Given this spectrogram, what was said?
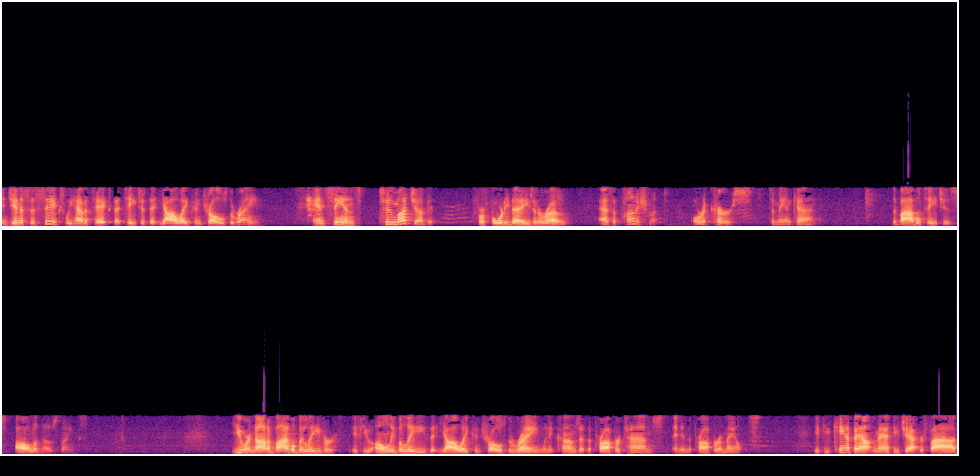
In Genesis 6, we have a text that teaches that Yahweh controls the rain and sends too much of it for 40 days in a row as a punishment or a curse to mankind. The Bible teaches all of those things. You are not a Bible believer if you only believe that Yahweh controls the rain when it comes at the proper times and in the proper amounts. If you camp out in Matthew chapter 5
